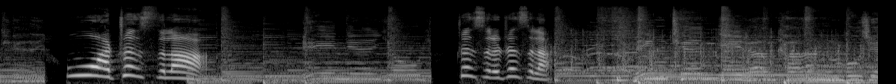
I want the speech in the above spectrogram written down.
天哇，赚死了！一年赚死了赚死了！明天依然看不见。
